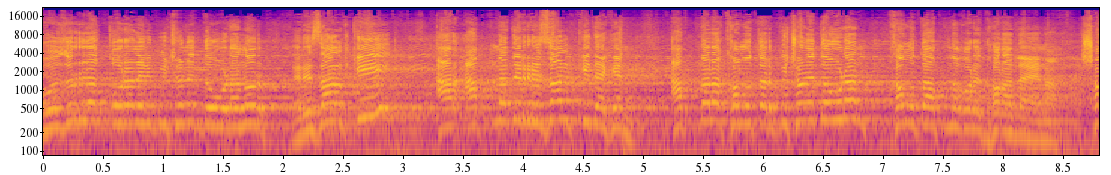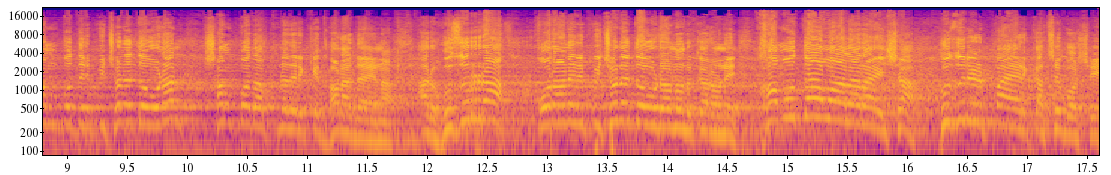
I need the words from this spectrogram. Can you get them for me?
হুজুররা কোরআনের পিছনে দৌড়ানোর রেজাল্ট কি? আর আপনাদের রেজাল্ট কি দেখেন? আপনারা ক্ষমতার পিছনে দৌড়ান, ক্ষমতা আপনাকে ধরা দেয় না। সম্পদের পিছনে দৌড়ান, সম্পদ আপনাদেরকে ধরা দেয় না। আর হুজুররা কোরআনের পিছনে দৌড়ানোর কারণে ক্ষমতাওয়ালারা এসা হুজুরের পায়ের কাছে বসে,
